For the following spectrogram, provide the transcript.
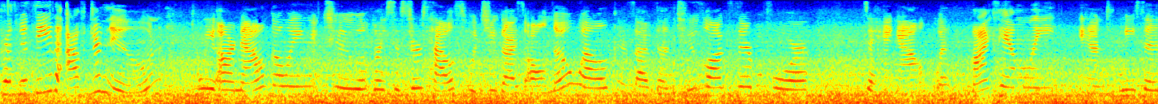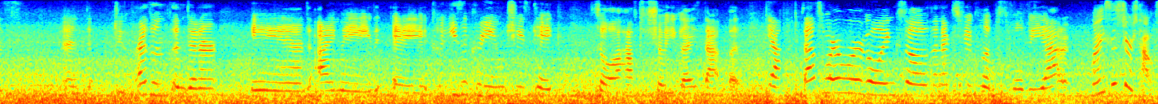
Christmas Eve afternoon. We are now going to my sister's house, which you guys all know well because I've done two vlogs there before, to hang out with my family and nieces and do presents and dinner and I made a cookies and cream cheesecake, so I'll have to show you guys that. But yeah, that's where we're going, so the next few clips will be at my sister's house.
